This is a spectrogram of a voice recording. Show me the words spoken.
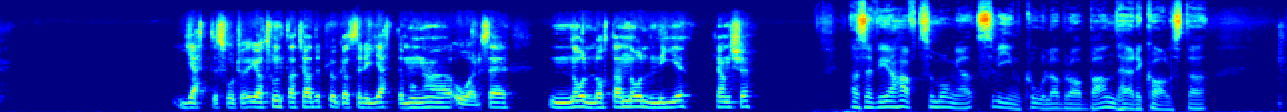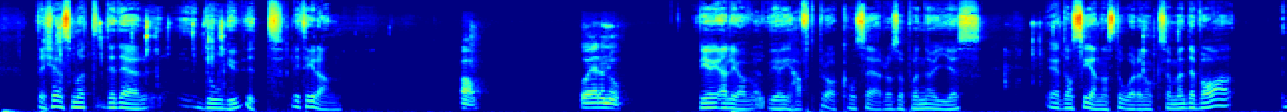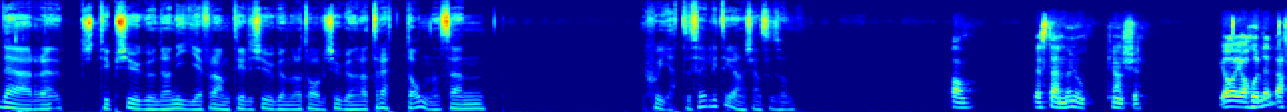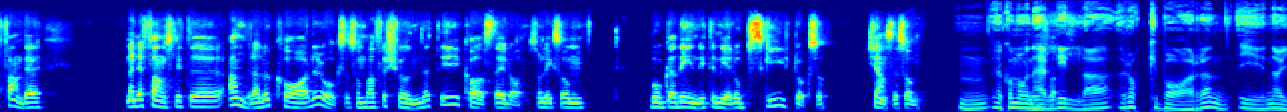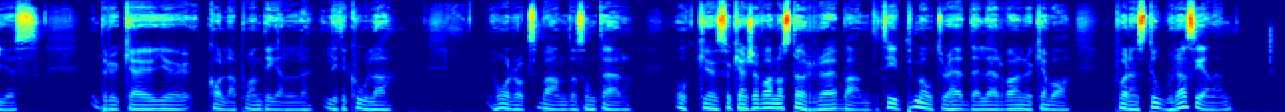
Jättesvårt. Jag tror inte att jag hade pluggat så det jättemånga år. Så 08, 09 kanske. Alltså vi har haft så många svincoola och bra band här i Karlstad. Det känns som att det där dog ut lite grann. Ja. Så är det nog. Vi har, eller ja, vi har ju haft bra konserter och så på Nöjes eh, de senaste åren också. Men det var där eh, typ 2009 fram till 2012, 2013. Sen sket det sig lite grann känns det som. Ja, det stämmer nog kanske. Ja, jag håller med. Fan, det, men det fanns lite andra lokaler också som har försvunnit i Karlstad idag. Som liksom bokade in lite mer obskyrt också. Känns det som. Mm, jag kommer ihåg den här lilla rockbaren i Nöjes. Brukar ju kolla på en del lite coola hårdrocksband och sånt där. Och eh, så kanske var något större band. Typ Motorhead eller vad det nu kan vara. På den stora scenen.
